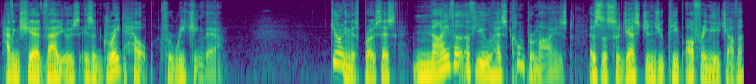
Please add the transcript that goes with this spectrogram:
Having shared values is a great help for reaching there. During this process, neither of you has compromised, as the suggestions you keep offering each other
